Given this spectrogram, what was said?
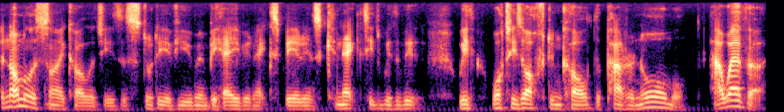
anomalous psychology is a study of human behavior and experience connected with, with, with what is often called the paranormal. However,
